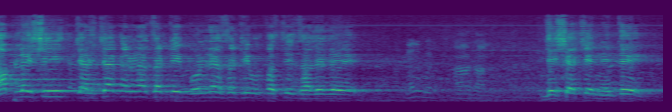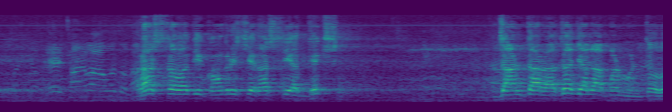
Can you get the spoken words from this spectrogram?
आपल्याशी चर्चा करण्यासाठी बोलण्यासाठी उपस्थित झालेले देशाचे नेते राष्ट्रवादी काँग्रेसचे राष्ट्रीय अध्यक्ष जाणता राजा ज्याला आपण म्हणतो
